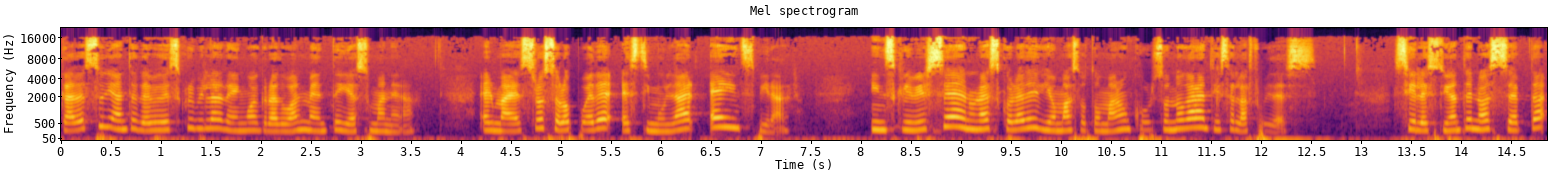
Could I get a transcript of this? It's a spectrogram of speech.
Cada estudiante debe describir la lengua gradualmente y a su manera. El maestro solo puede estimular e inspirar. Inscribirse en una escuela de idiomas o tomar un curso no garantiza la fluidez. Si el estudiante no acepta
